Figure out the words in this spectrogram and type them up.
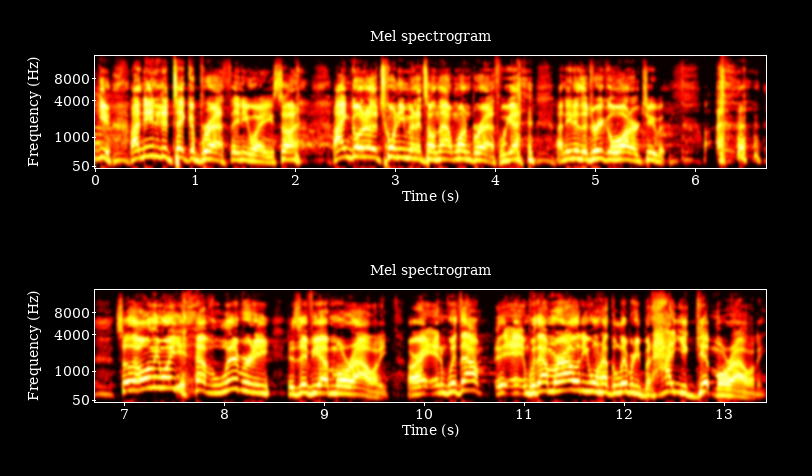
Thank you. I needed to take a breath anyway, so I can go another 20 minutes on that one breath. We got, I needed the drink of water too, but. so the only way you have liberty is if you have morality. All right, and without and without morality, you won't have the liberty. But how do you get morality?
